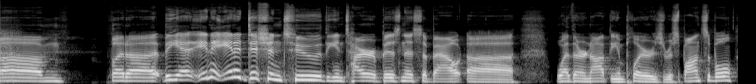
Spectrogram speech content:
Um, but uh, but yeah, in in addition to the entire business about uh, whether or not the employer is responsible,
